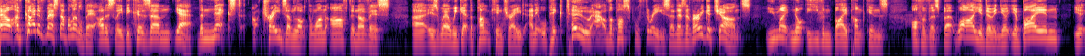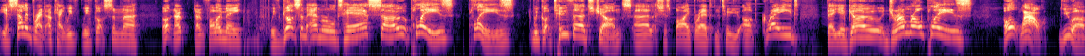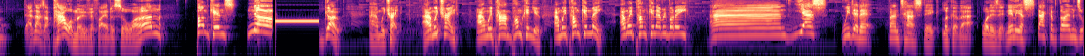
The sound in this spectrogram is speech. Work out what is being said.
Now, I've kind of messed up a little bit, honestly, because, um, yeah, the next uh, trades unlock, the one after Novice, uh, is where we get the pumpkin trade, and it will pick two out of a possible three. So there's a very good chance you might not even buy pumpkins off of us. But what are you doing? You're, you're buying, you're, you're, selling bread. Okay, we've we've got some. Uh, oh no, don't follow me. We've got some emeralds here, so please, please, we've got two thirds chance. Uh, let's just buy bread until you upgrade. There you go. Drum roll, please. Oh, wow. You are... That's a power move if I ever saw one. Pumpkins. No! Go. And we trade. And we trade. And we pam pumpkin you. And we pumpkin me. And we pumpkin everybody. And yes, we did it. Fantastic. Look at that. What is it? Nearly a stack of diamonds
